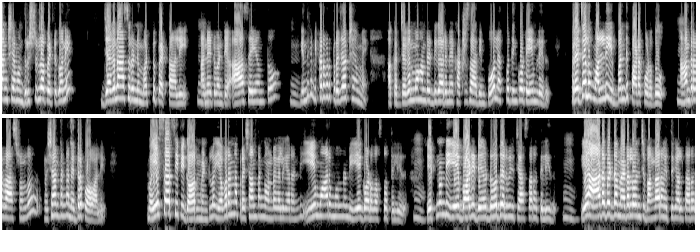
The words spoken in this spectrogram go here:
సంక్షేమం దృష్టిలో పెట్టుకొని జగనాసురుణ్ణి మట్టు పెట్టాలి అనేటువంటి ఆశయంతో ఎందుకంటే ఇక్కడ కూడా ప్రజాక్షేమమే. అక్కడ జగన్మోహన్ రెడ్డి గారి మీద కక్ష సాధింపో లేకపోతే ఇంకోటి ఏం లేదు. ప్రజలు మళ్ళీ ఇబ్బంది పడకూడదు. ఆంధ్ర రాష్ట్రంలో ప్రశాంతంగా నిద్రపోవాలి. వైఎస్ఆర్సీపీ గవర్నమెంట్లో ఎవరన్నా ప్రశాంతంగా ఉండగలిగారండి? ఏ మారుమూల నుండి ఏ గొడవ వస్తుందో తెలియదు. ఎటు నుండి ఏ బాడీ డోర్ డెలివరీ చేస్తారో తెలియదు. ఏ ఆడబిడ్డ మెడలోంచి బంగారం ఎత్తుకెళ్తారో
